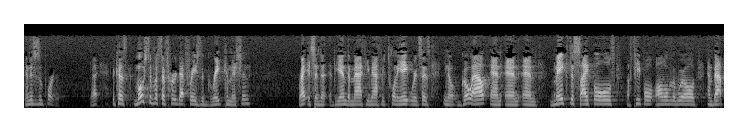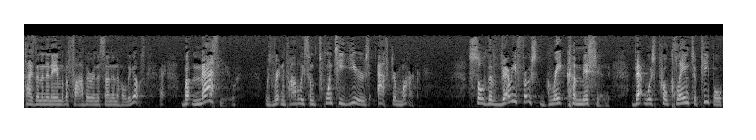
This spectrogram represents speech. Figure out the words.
and this is important, right? Because most of us have heard that phrase, the Great Commission right? It's the, at the end of Matthew, Matthew 28, where it says, you know, go out and, and, and make disciples of people all over the world and baptize them in the name of the Father and the Son and the Holy Ghost. Right? But Matthew was written probably some 20 years after Mark. So the very first Great Commission that was proclaimed to people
